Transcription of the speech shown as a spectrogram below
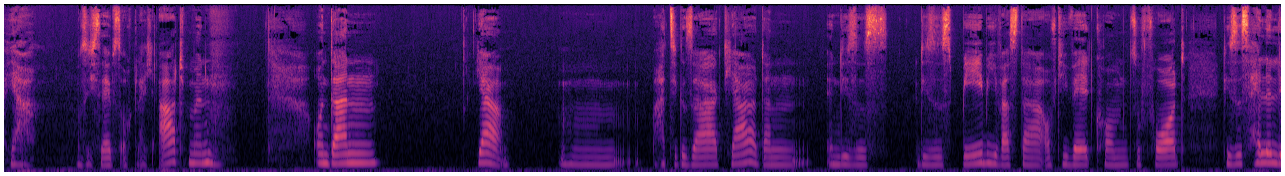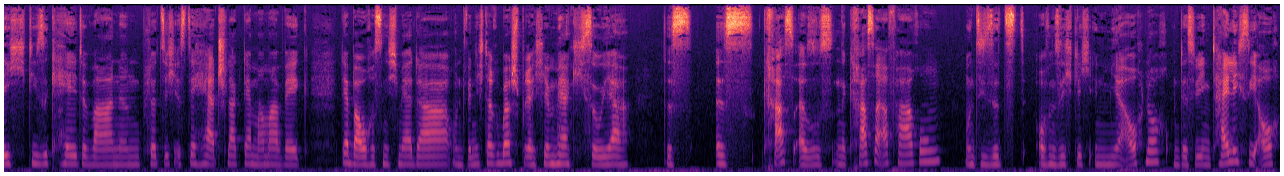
ja, muss ich selbst auch gleich atmen. Und dann, ja, mm, hat sie gesagt, ja, dann in dieses, dieses Baby, was da auf die Welt kommt, sofort dieses helle Licht, diese Kälte wahrnimmt. Plötzlich ist der Herzschlag der Mama weg, der Bauch ist nicht mehr da. Und wenn ich darüber spreche, merke ich so, ja, das ist krass. Also es ist eine krasse Erfahrung und sie sitzt offensichtlich in mir auch noch und deswegen teile ich sie auch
